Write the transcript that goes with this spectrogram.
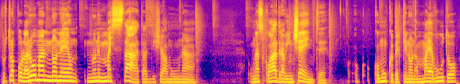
purtroppo la Roma non è, un, non è mai stata, diciamo, una, una squadra vincente. O comunque perché non ha mai avuto,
